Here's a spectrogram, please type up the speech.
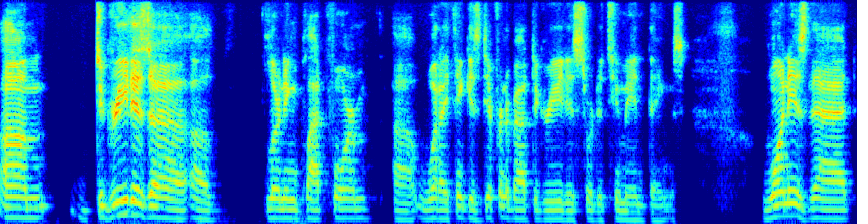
Um, Degreed is a, a learning platform. Uh, what I think is different about Degreed is sort of two main things. One is that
